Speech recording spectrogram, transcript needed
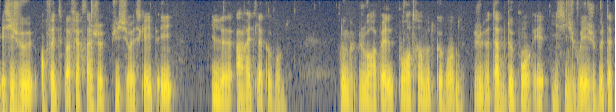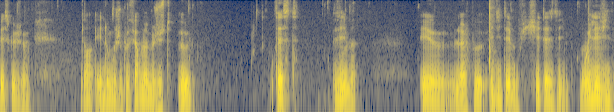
Et si je veux en fait pas faire ça, je puis sur escape et il euh, arrête la commande. Donc je vous rappelle, pour entrer en mode commande, je tape deux points, et ici, vous voyez, je peux taper ce que je veux. Et donc je peux faire même juste E, test Vim, et euh, là je peux éditer mon fichier test Vim. Bon, il est vide,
